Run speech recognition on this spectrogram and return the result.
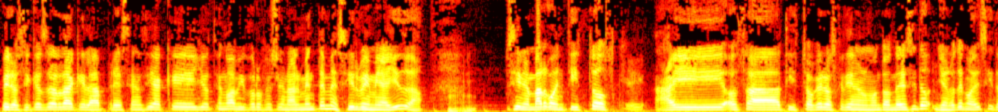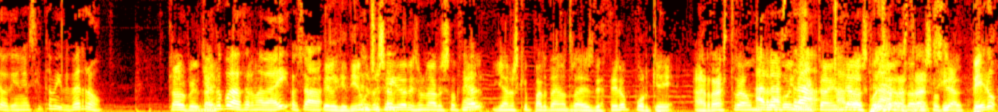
Pero sí que es verdad que la presencia que yo tengo a mí profesionalmente me sirve y me ayuda. Sin embargo, en TikTok, que hay, o sea, tiktokeros que tienen un montón de éxito, yo no tengo éxito, tiene éxito mi perro. Claro, pero, Yo también- no puedo hacer nada ahí, o sea... pero el que tiene muchos seguidores en una red social ya no es que parta en otra desde cero porque arrastra un Arrastra, poco indirectamente a los que tienen otra red sí, social. pero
